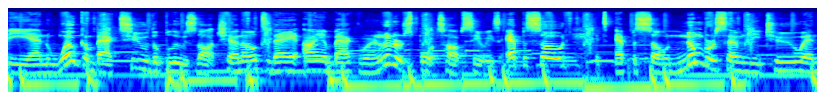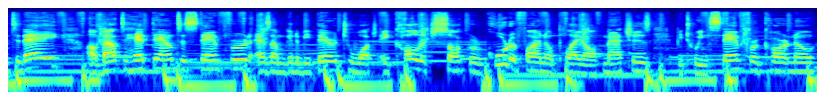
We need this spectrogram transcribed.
Everybody and welcome back to the Bluesnod channel. Today I am back with another Sports Hub series episode. It's episode number 72 and today I'm about to head down to Stanford as I'm going to be there to watch a college soccer quarterfinal playoff matches between Stanford Cardinal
